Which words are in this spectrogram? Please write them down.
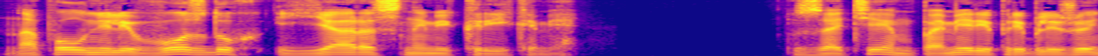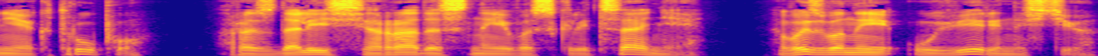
наполнили воздух яростными криками. Затем, по мере приближения к трупу, раздались радостные восклицания, вызванные уверенностью,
